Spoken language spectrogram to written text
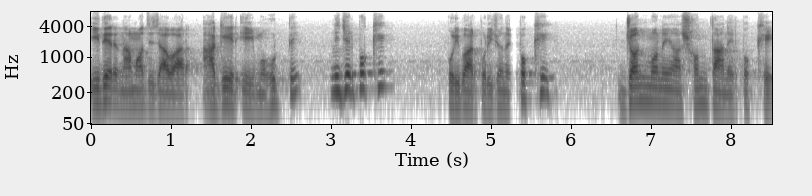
ঈদের নামাজে যাওয়ার আগের এই মুহূর্তে নিজের পক্ষে পরিবার পরিজনের পক্ষে, জন্ম নেয়া সন্তানের পক্ষে,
